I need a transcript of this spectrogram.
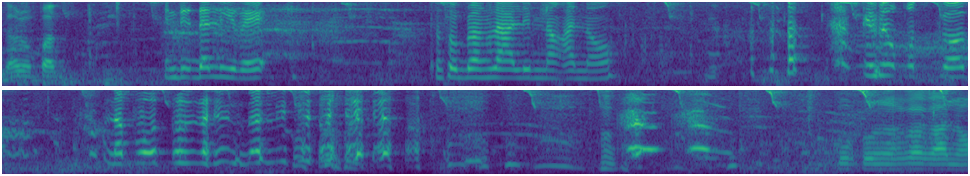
Lalo pa, Hindi daliri. Sa sobrang lalim ng ano. Kinukutkot. Naputol na yung daliri. puto na sa ano.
